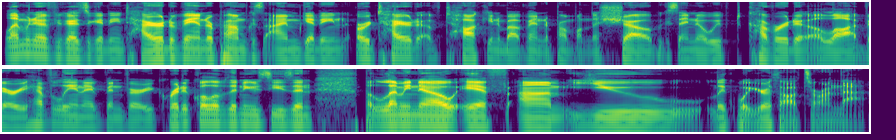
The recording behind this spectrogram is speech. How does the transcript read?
Let me know if you guys are getting tired of Vanderpump because I'm getting, or tired of talking about Vanderpump on the show because I know we've covered it a lot very heavily and I've been very critical of the new season. But let me know if um, you, like, what your thoughts are on that.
